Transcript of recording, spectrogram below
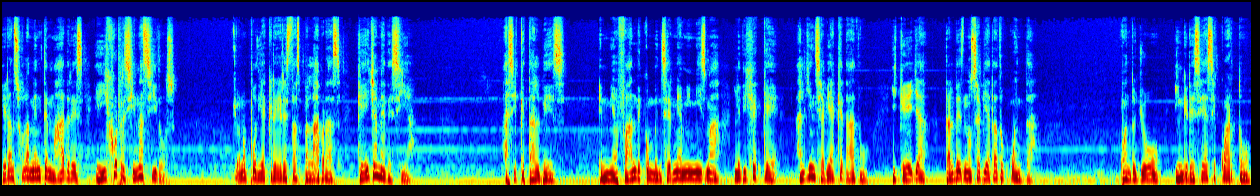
eran solamente madres e hijos recién nacidos. Yo no podía creer estas palabras que ella me decía. Así que tal vez, en mi afán de convencerme a mí misma, le dije que alguien se había quedado y que ella tal vez no se había dado cuenta. Cuando yo ingresé a ese cuarto,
